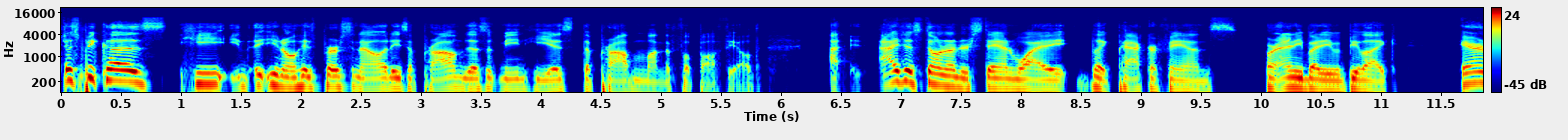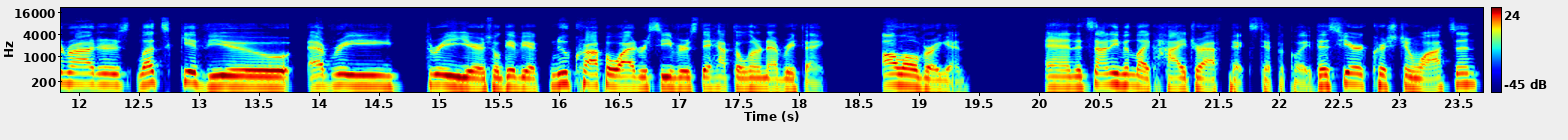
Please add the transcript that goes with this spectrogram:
just because he you know his personality is a problem doesn't mean he is the problem on the football field i i just don't understand why like packer fans or anybody would be like aaron rodgers let's give you every three years, we'll give you a new crop of wide receivers. They have to learn everything all over again. And it's not even like high draft picks typically. This year, Christian Watson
